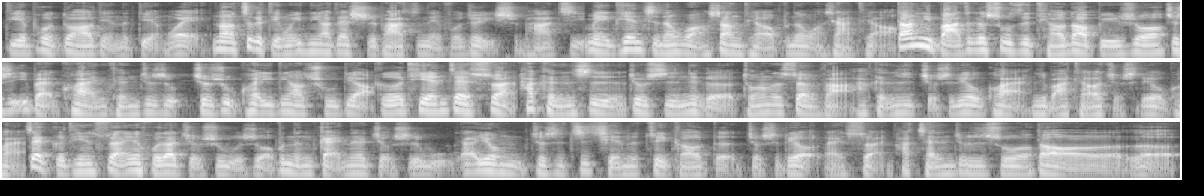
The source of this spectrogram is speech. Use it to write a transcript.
跌破多少点的点位，那这个点位一定要在十趴之内，否则就以十趴计。每天只能往上调，不能往下调。当你把这个数字调到，比如说就是一百块，你可能就是九十五块一定要出掉，隔天再算，它可能是就是那个同样的算法，它可能是九十六块，你就把它调到九十六块，再隔天算，因为回到九十五的时候不能改那个九十五，要用就是之前的最高的九十六来算，它才能就是说到了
